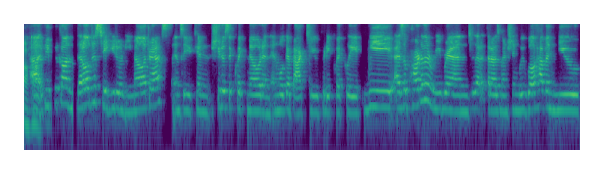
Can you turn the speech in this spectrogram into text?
uh-huh. uh, if you click on that'll just take you to an email address and so you can shoot us a quick note and, and we'll get back to you pretty quickly we as a part of the rebrand that, that i was mentioning we will have a new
